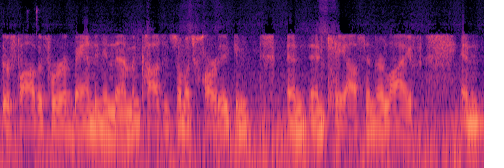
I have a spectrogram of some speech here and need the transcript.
their father for abandoning them and causing so much heartache and, and, and chaos in their life. And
